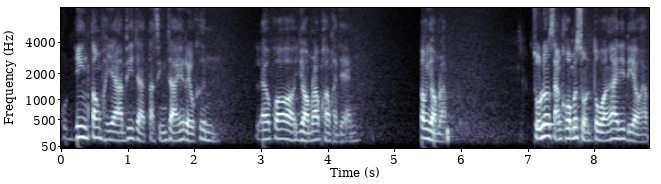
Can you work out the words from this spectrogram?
คุณยิ่งต้องพยายามที่จะตัดสินใจให้เร็วขึ้น แล้วก็ยอมรับความขัดแย้ง ต้องยอมรับ ส่วนเรื่องสังคมและส่วนตัวง่ายนิดเดียวครับ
